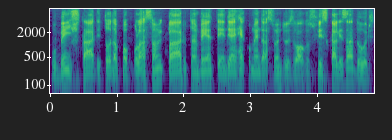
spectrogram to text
o bem-estar de toda a população e, claro, também atender às recomendações dos órgãos fiscalizadores.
